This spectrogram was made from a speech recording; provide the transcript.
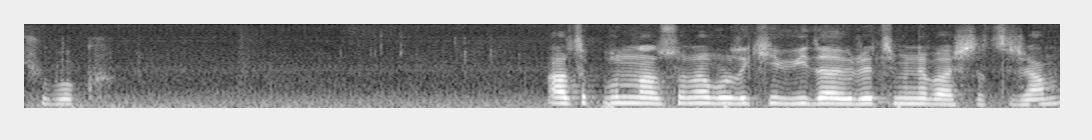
çubuk. Artık bundan sonra buradaki vida üretimini başlatacağım.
